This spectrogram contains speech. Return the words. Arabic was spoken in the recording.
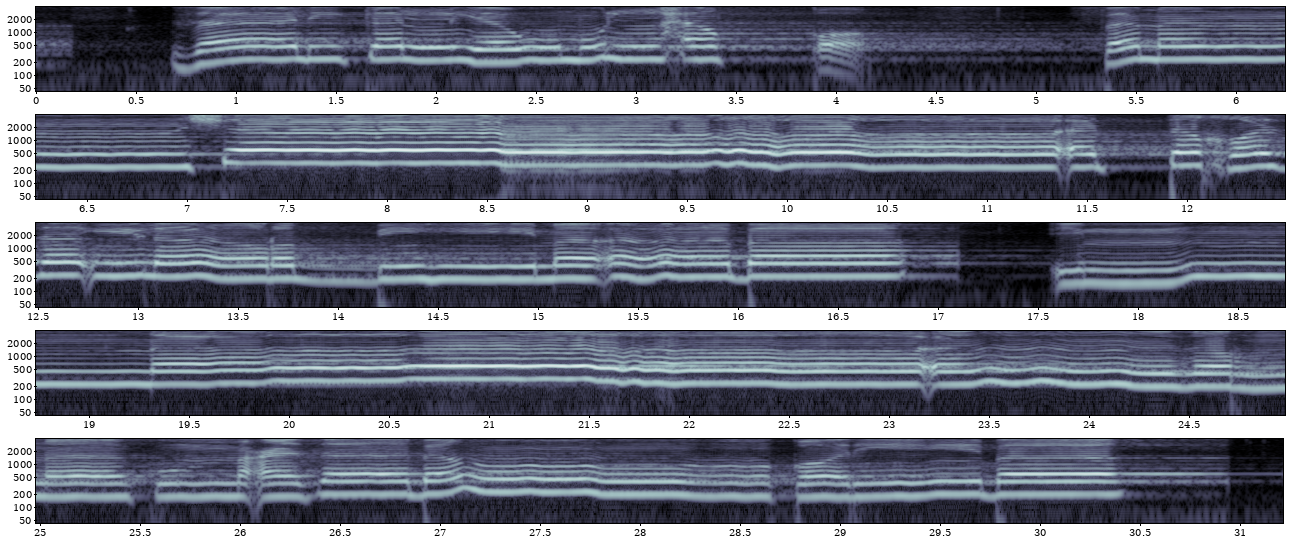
ذلك اليوم الحق. فمن شاء اتخذ إلى ربه مآبا إِنَّا أَنذَرْنَاكُمْ عَذَابًا قَرِيبًا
